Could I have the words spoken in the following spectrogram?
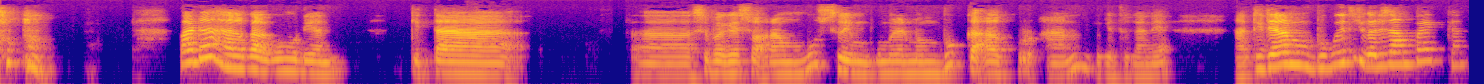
padahal kalau kemudian kita uh, sebagai seorang muslim kemudian membuka Al-Qur'an begitu kan ya. Nah di dalam buku itu juga disampaikan.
